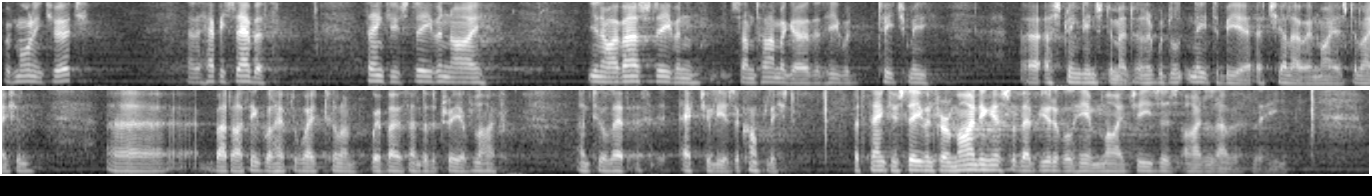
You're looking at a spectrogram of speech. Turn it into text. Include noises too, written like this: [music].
Good morning, church, and a happy Sabbath. Thank you, Stephen. I, you know, I've asked Stephen some time ago that he would teach me uh, a stringed instrument, and it would need to be a, a cello in my estimation. Uh, but I think we'll have to wait till I'm, we're both under the tree of life until that actually is accomplished. But thank you, Stephen, for reminding us of that beautiful hymn, My Jesus, I Love Thee.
